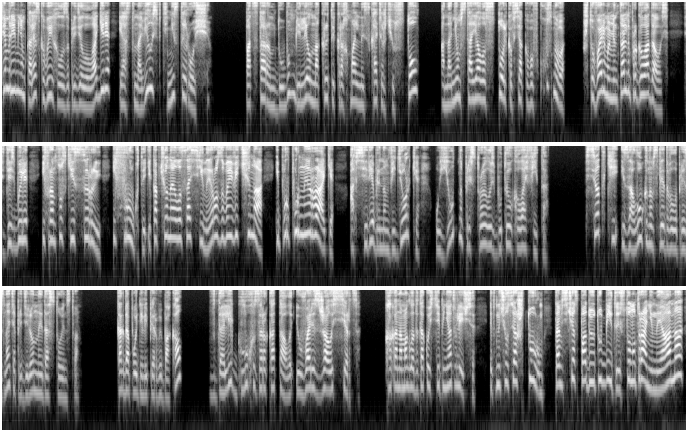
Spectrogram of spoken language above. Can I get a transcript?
Тем временем коляска выехала за пределы лагеря и остановилась в тенистой роще. Под старым дубом белел накрытый крахмальной скатертью стол, а на нем стояло столько всякого вкусного, что Варя моментально проголодалась. Здесь были и французские сыры, и фрукты, и копченая лососина, и розовая ветчина, и пурпурные раки, а в серебряном ведерке уютно пристроилась бутылка лафита. Все-таки и за Луканом следовало признать определенные достоинства. Когда подняли первый бокал, вдали глухо зарокотало, и у Вари сжалось сердце. Как она могла до такой степени отвлечься? Это начался штурм, там сейчас падают убитые, стонут раненые, а она...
